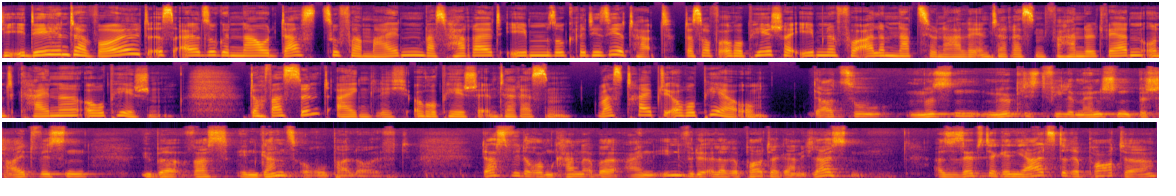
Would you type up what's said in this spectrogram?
Die Idee hinter Volt ist also genau das zu vermeiden, was Harald eben so kritisiert hat, dass auf europäischer Ebene vor allem nationale Interessen verhandelt werden und keine europäischen. Doch was sind eigentlich europäische Interessen? Was treibt die Europäer um? Dazu müssen möglichst viele Menschen Bescheid wissen über was in ganz Europa läuft. Das wiederum kann aber ein individueller Reporter gar nicht leisten. Also selbst der genialste Reporter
